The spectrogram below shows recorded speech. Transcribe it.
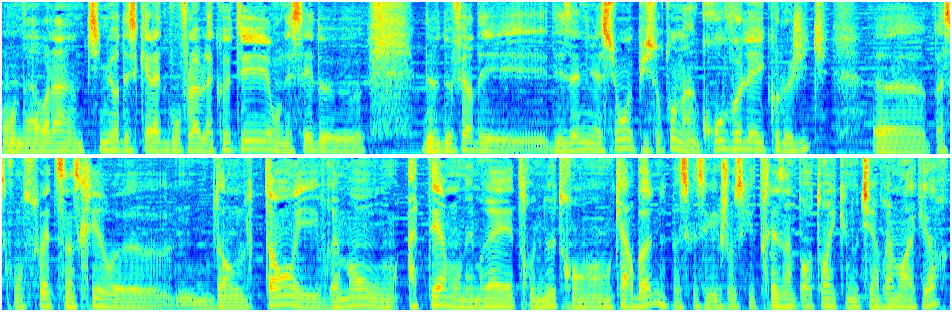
On a voilà un petit mur d'escalade gonflable à côté. On essaie de, de, de faire des, des, animations. Et puis surtout, on a un gros volet écologique euh, parce qu'on souhaite s'inscrire euh, dans le temps et vraiment, on, à terme, on aimerait être neutre en, en carbone parce que c'est quelque chose qui est très important et qui nous tient vraiment à cœur.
